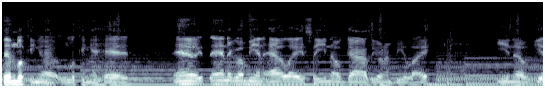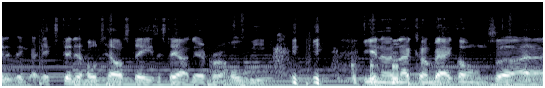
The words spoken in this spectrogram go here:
them looking at looking ahead, and and they're going to be in LA, so you know guys are going to be like, you know, get extended hotel stays and stay out there for a whole week, you know, and not come back home. So I,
